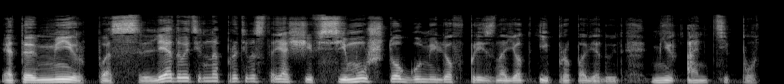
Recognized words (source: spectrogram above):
это мир, последовательно противостоящий всему, что Гумилев признает и проповедует, мир антипод.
